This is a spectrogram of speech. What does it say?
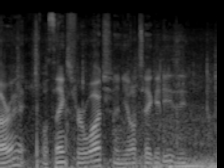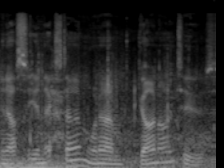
Alright, well thanks for watching and y'all take it easy. And I'll see you next time when I'm gone on twos.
